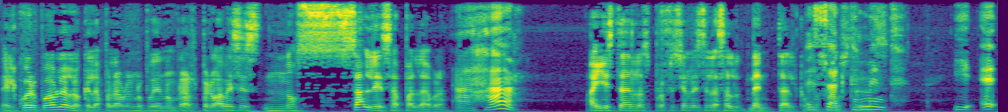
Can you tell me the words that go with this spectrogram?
El cuerpo habla lo que la palabra no puede nombrar, pero a veces no sale esa palabra. Ajá, Ahí están los profesionales de la salud mental, como exactamente. Y eh,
